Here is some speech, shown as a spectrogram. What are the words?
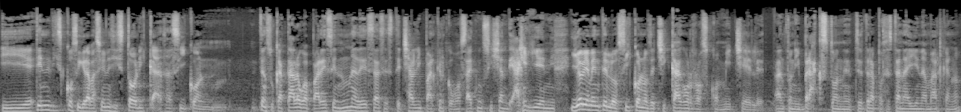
y tiene discos y grabaciones históricas así con en su catálogo aparece en una de esas este Charlie Parker como side musician de alguien y, obviamente los íconos de Chicago Roscoe Mitchell, Anthony Braxton, etcétera, pues están ahí en la marca, ¿no?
